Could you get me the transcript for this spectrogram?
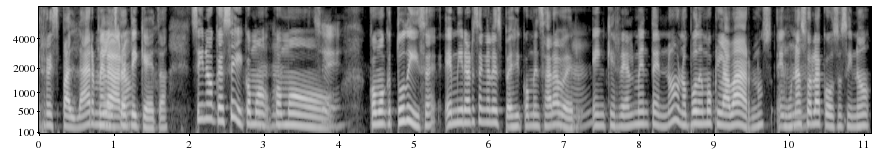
respaldarme de esta Claro. etiqueta, sino que sí, como, como, Sí. Como que tú dices, es mirarse en el espejo y comenzar a ver en que realmente no, no podemos clavarnos en una sola cosa, sino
